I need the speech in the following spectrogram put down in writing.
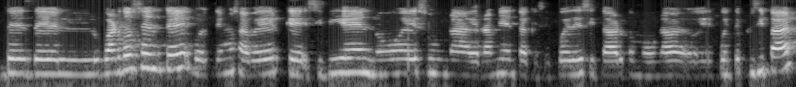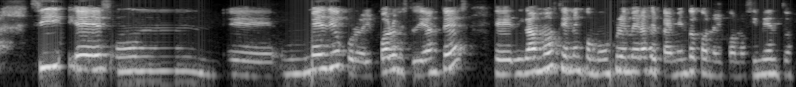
desde el lugar docente volvemos a ver que si bien no es una herramienta que se puede citar como una eh, fuente principal, sí es un, eh, un medio por el cual los estudiantes, eh, digamos, tienen como un primer acercamiento con el conocimiento.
